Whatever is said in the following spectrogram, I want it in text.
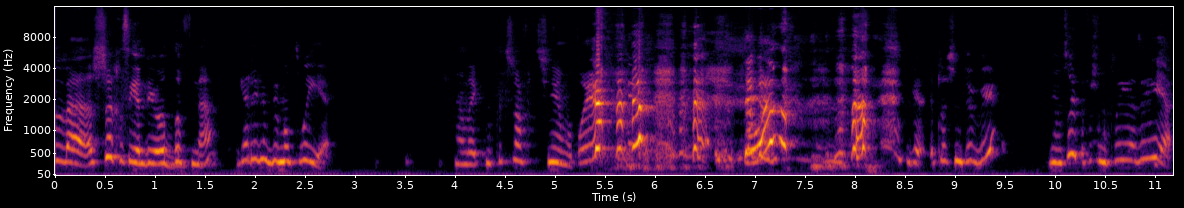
ال- الشخص اللي يوظفنا قال لي نبي مطوية. أنا like ما كنتش عرفت شنو هي مطوية؟ قلت له شو تبي؟ مطويه فيش مطوية زي هي.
